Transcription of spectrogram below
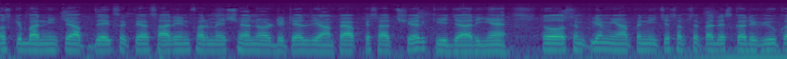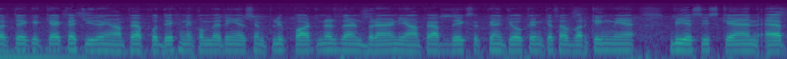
उसके बाद नीचे आप देख सकते हैं सारी इन्फॉर्मेशन और डिटेल्स यहाँ पे आपके साथ शेयर की जा रही हैं। तो सिंपली हम यहाँ पे नीचे सबसे पहले इसका रिव्यू करते हैं कि क्या क्या चीज़ें यहाँ पे आपको देखने को मिल रही हैं। सिंपली पार्टनर्स एंड ब्रांड यहाँ पे आप देख सकते हैं, जो कि इनके साथ वर्किंग में है। B S C scan app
